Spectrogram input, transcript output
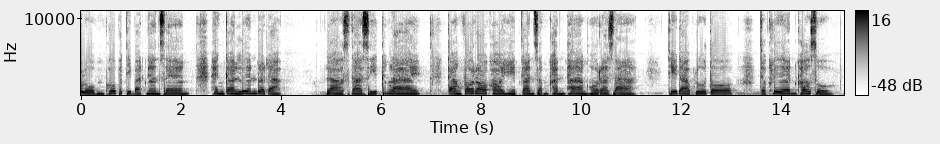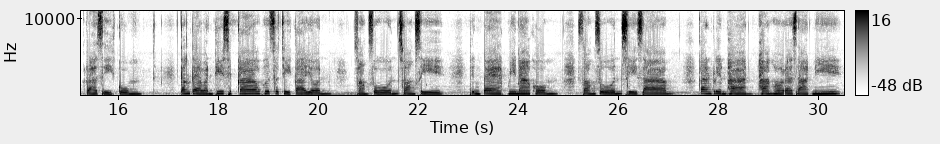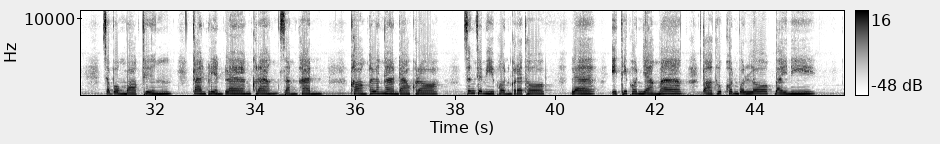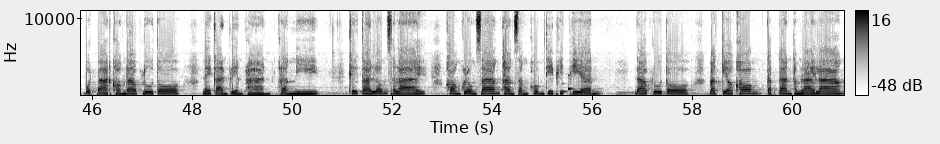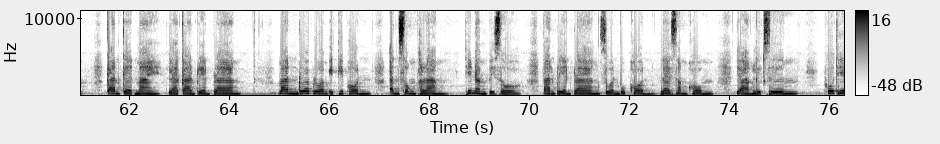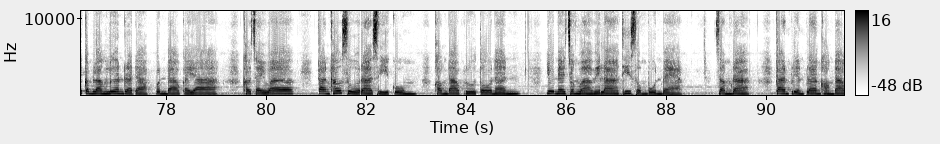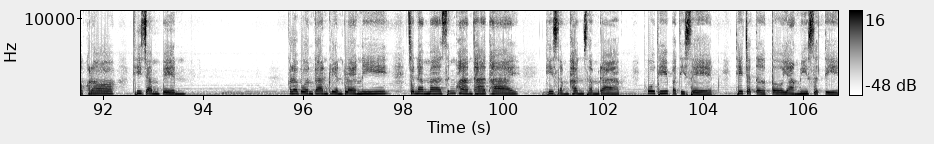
กลุ่มผู้ปฏิบัติงานแสง แห่งการเลื่อนระดับเหล่าสตาร์ซีดทั้งหลาย ต่างเฝ้ารอคอยเหตุการณ์สำคัญทางโหราศาสตร์ ที่ดาวพลูโต จะเคลื่อนเข้าสู่ราศีกุม ตั้งแต่วันที่ 19 พฤศจิกายน 2024 ถึง 8 มีนาคม 2043 การเปลี่ยนผ่านทางโหราศาสตร์นี้ จะบ่งบอกถึงการเปลี่ยนแปลงครั้งสำคัญของพลังงานดาวเคราะห์ ซึ่งจะมีผลกระทบ และอิทธิพลอย่างมาก ต่อทุกคนบนโลกใบนี้ บทบาทของดาวพลูโต ในการเปลี่ยนผ่านครั้งนี้ คือการล่มสลายของโครงสร้างทางสังคมที่ผิดเพี้ยน ดาวพลูโตมาเกี่ยวข้องกับการทำลายล้าง การเกิดใหม่และการเปลี่ยนแปลง มันรวบรวมอิทธิพล อันทรงพลังที่นำไปสู่การเปลี่ยนแปลงส่วนบุคคลและสังคม อย่างลึกซึ้ง ผู้ที่กำลังเลื่อนระดับบนดาวกายา เข้าใจว่า การเข้าสู่ราศีกุมของดาวพลูโตนั้น อยู่ในจังหวะเวลาที่สมบูรณ์แบบสำหรับการเปลี่ยนแปลงของดาวเคราะห์ที่จำเป็น กระบวนการเปลี่ยนแปลงนี้ จะนำมาซึ่งความท้าทาย ที่สำคัญสำหรับผู้ที่ปฏิเสธ ที่จะเติบโตอย่างมีสติ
